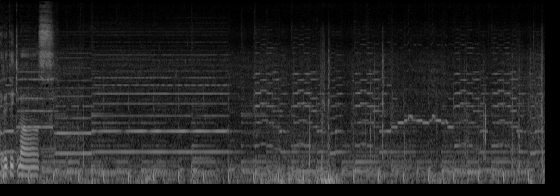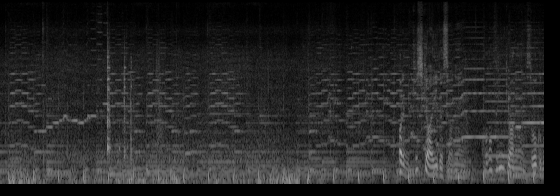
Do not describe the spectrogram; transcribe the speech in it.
入れていきます。ぱりね景色はいいですよね。この雰囲気はねすごく僕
